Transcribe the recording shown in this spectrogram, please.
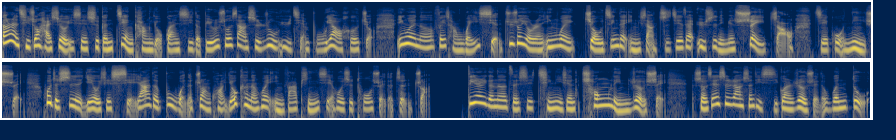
当然，其中还是有一些是跟健康有关系的，比如说像是入狱前不要喝酒，因为呢非常危险。据说有人因为酒精的影响，直接在浴室里面睡着，结果溺水，或者是也有一些血压的不稳的状况，有可能会引发贫血或者是脱水的症状。第二个呢，则是请你先冲淋热水。首先是让身体习惯热水的温度，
